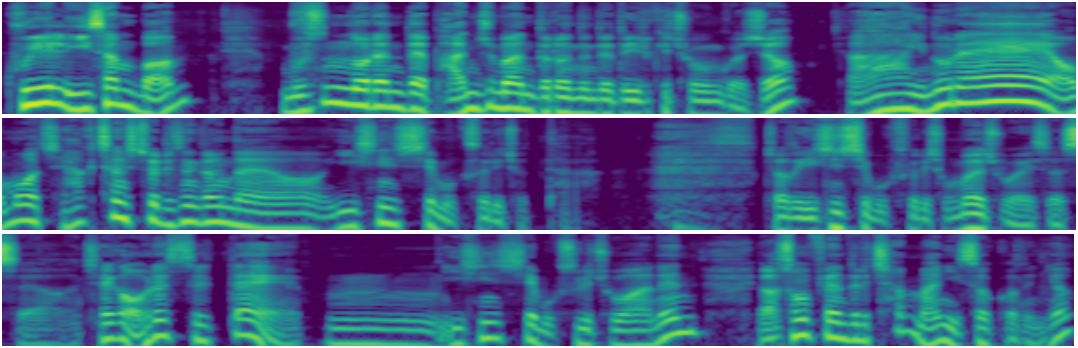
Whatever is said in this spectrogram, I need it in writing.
9123번. 무슨 노랜데 반주만 들었는데도 이렇게 좋은 거죠? 아, 이 노래, 어머, 제 학창시절이 생각나요. 이신 씨 목소리 좋다. 저도 이신 씨 목소리 정말 좋아했었어요. 제가 어렸을 때, 음, 이신 씨의 목소리 좋아하는 여성 팬들이 참 많이 있었거든요.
